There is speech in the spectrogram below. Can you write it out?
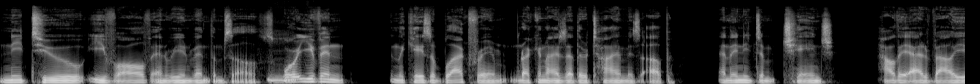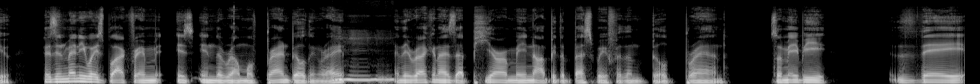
need to evolve and reinvent themselves, Mhm. or even in the case of Black Frame, recognize that their time is up and they need to change how they add value. Because in many ways, Black Frame is in the realm of brand building, right? Mhm. And they recognize that PR may not be the best way for them to build brand. So maybe they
